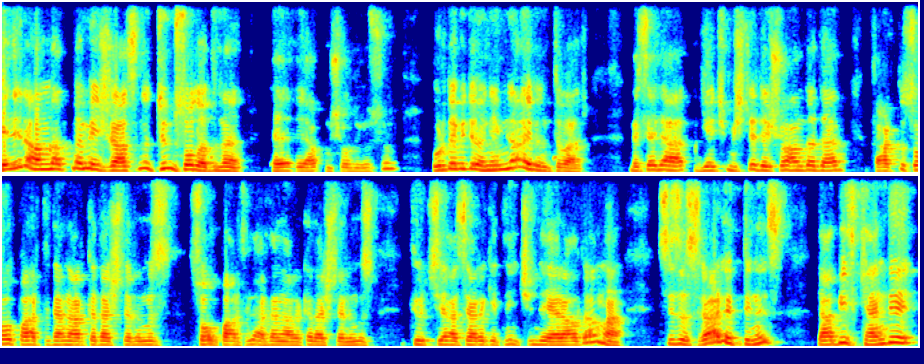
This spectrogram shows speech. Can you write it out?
ilkeleri anlatma mecrasını tüm sol adına e, yapmış oluyorsun. Burada bir de önemli ayrıntı var. Mesela geçmişte de şu anda da farklı sol partiden arkadaşlarımız, sol partilerden arkadaşlarımız Kürt siyasi hareketin içinde yer aldı ama siz ısrar ettiniz. Ya biz kendi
